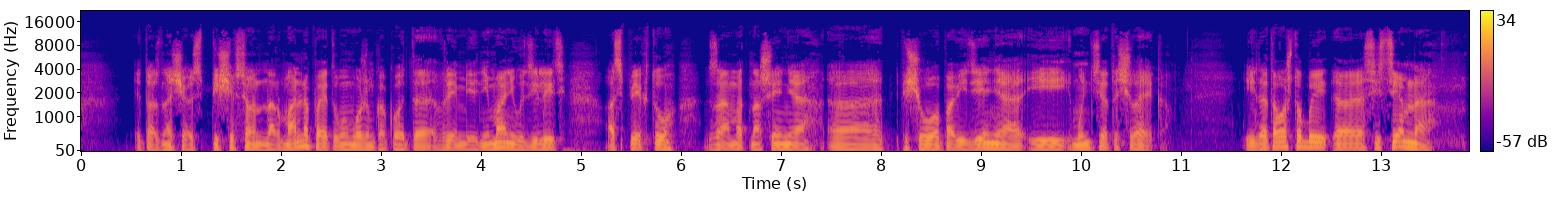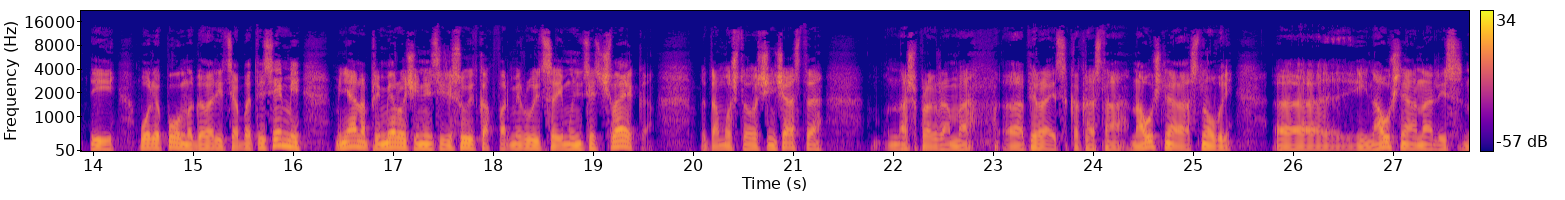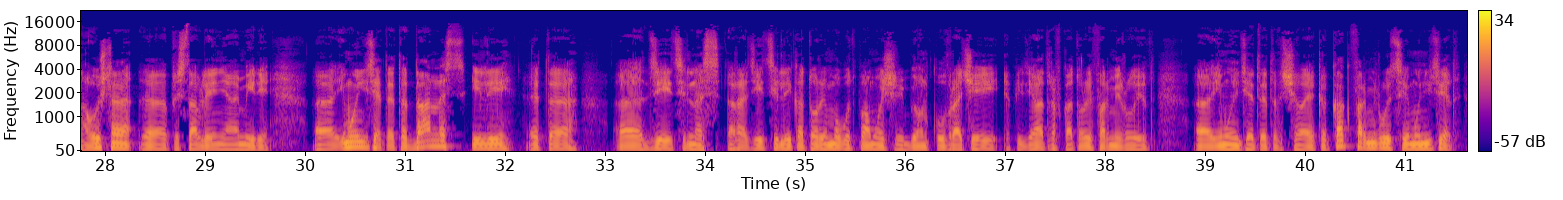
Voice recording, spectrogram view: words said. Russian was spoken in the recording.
Это означает, что с все нормально, поэтому мы можем какое-то время и внимание уделить аспекту взаимоотношения э, пищевого поведения и иммунитета человека. И для того, чтобы э, системно и более полно говорить об этой теме, меня, например, очень интересует, как формируется иммунитет человека, потому что очень часто наша программа опирается как раз на научные основы э, и научный анализ, научное э, представление о мире. Э, иммунитет – это данность или это э, деятельность родителей, которые могут помочь ребенку, врачей, педиатров, которые формируют э, иммунитет этого человека. Как формируется иммунитет?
